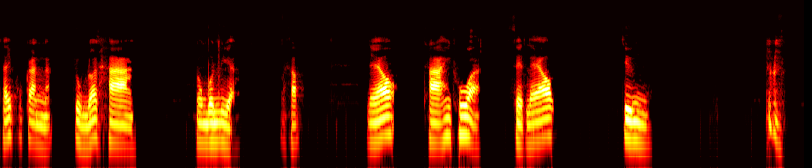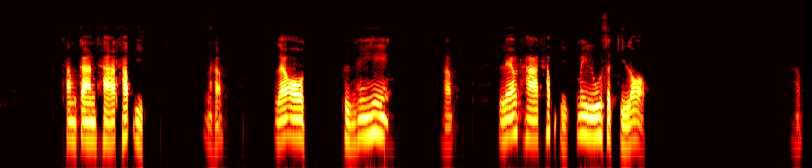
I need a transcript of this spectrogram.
ใช้ผู้กันนะจุ่มแล้วทาลงบนเหรียญนะครับ แล้วทาให้ทั่วเสร็จแล้วจึงทำการทาทับอีกนะครับ แล้วเอาผึ่งให้แห้งครับ แล้วทาทับอีกไม่รู้สักกี่รอบครับ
